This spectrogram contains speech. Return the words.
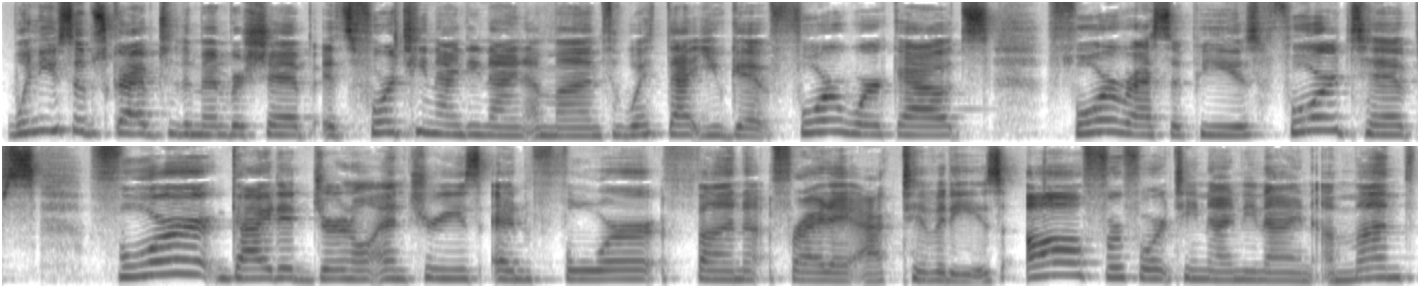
when you subscribe to the membership, it's $14.99 a month. With that, you get four workouts, four recipes, four tips, four guided journal entries, and four fun Friday activities, all for $14.99 a month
